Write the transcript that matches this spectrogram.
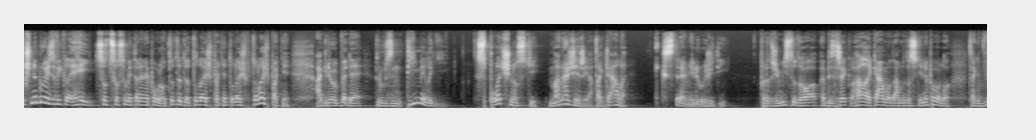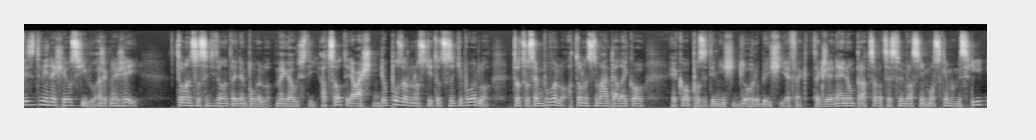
Už nebudeš zvyklý, hej, co, co se mi tady nepovedlo, to, to, to, tohle je špatně, tohle je, tohle je špatně. A kdo vede různý týmy lidí, společnosti, manažeři a tak dále, extrémně důležitý. Protože místo toho, abys řekl, hele kámo, tam to se ti nepovedlo, tak vyzdvihneš jeho sílu a řekneš, hej, tohle, co se ti tenhle týden povedlo, mega hustý. A co? Ty dáváš do pozornosti to, co se ti povedlo, to, co se mu povedlo. A tohle to má daleko jako pozitivnější, dlouhodobější efekt. Takže nejenom pracovat se svým vlastním mozkem a myslí,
